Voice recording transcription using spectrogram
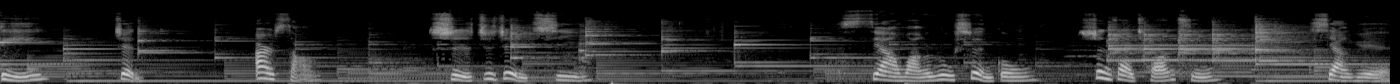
狄，朕；二嫂。使至正妻。相往入舜宫，舜在床前。相曰：“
